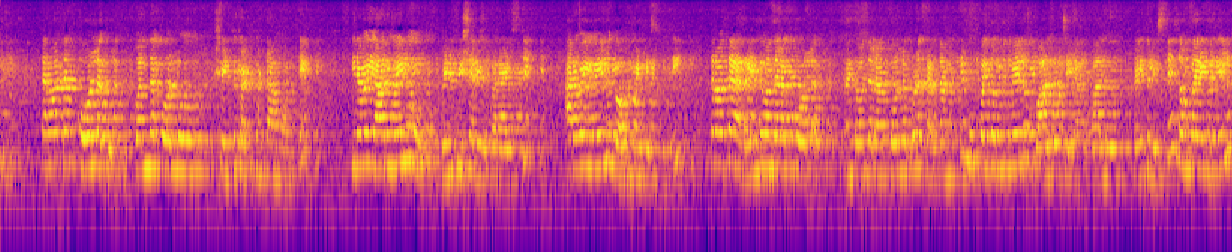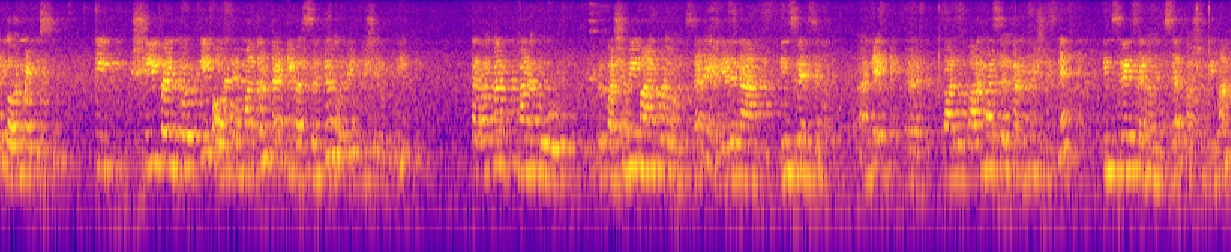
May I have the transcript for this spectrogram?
తర్వాత కోళ్ళకు వంద కోళ్ళు షెడ్ కట్టుకుంటాము అంటే ఇరవై ఆరు వేలు బెనిఫిషరీ భరాయిస్తే అరవై వేలు గవర్నమెంట్ ఇస్తుంది. తర్వాత రెండు వందల కోళ్ళ రెండు వందల కోళ్ళకు కూడా కడతామంటే ముప్పై తొమ్మిది వేలు వాళ్ళు చేయాలి. వాళ్ళు రైతులు ఇస్తే తొంభై రెండు వేలు గవర్నమెంట్ ఇస్తుంది. ఈ షీప్ అండ్ గోడ్కి పౌల్ట్రీ మాత్రం థర్టీ పర్సెంట్ బెనిఫిషరీ ఉంది. తర్వాత మనకు ఇప్పుడు పశు బీమా అని కూడా ఉంది సార్. ఏదైనా ఇన్సూరెన్స్ అంటే వాళ్ళు ఫార్మర్స్ కంట్రిబ్యూషన్ ఇస్తే ఇన్సూరెన్స్ అనేది ఉంది సార్ పశు బీమా.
